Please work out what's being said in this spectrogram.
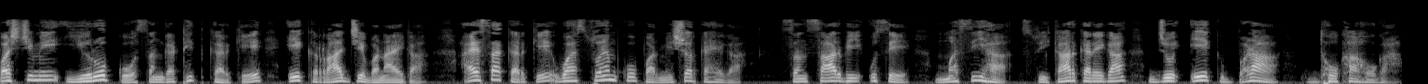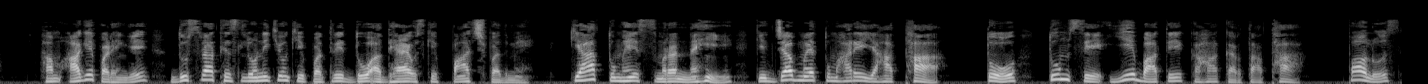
पश्चिमी यूरोप को संगठित करके एक राज्य बनाएगा। ऐसा करके वह स्वयं को परमेश्वर कहेगा। संसार भी उसे मसीहा स्वीकार करेगा, जो एक बड़ा धोखा होगा। हम आगे पढ़ेंगे दूसरा थिस्लोनिकियों की पत्री दो अध्याय उसके पाँच पद में। क्या तुम्हें स्मरण नहीं कि जब मैं तुम्हारे यहाँ था तो तुमसे ये बातें कहा करता था? पॉलुस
